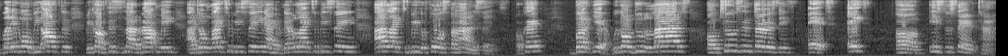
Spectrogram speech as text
but it won't be often because this is not about me. I don't like to be seen. I have never liked to be seen. I like to be the force behind the scenes. Okay? But yeah, we're going to do the lives on Tuesdays and Thursdays at 8 um, Eastern Standard Time.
